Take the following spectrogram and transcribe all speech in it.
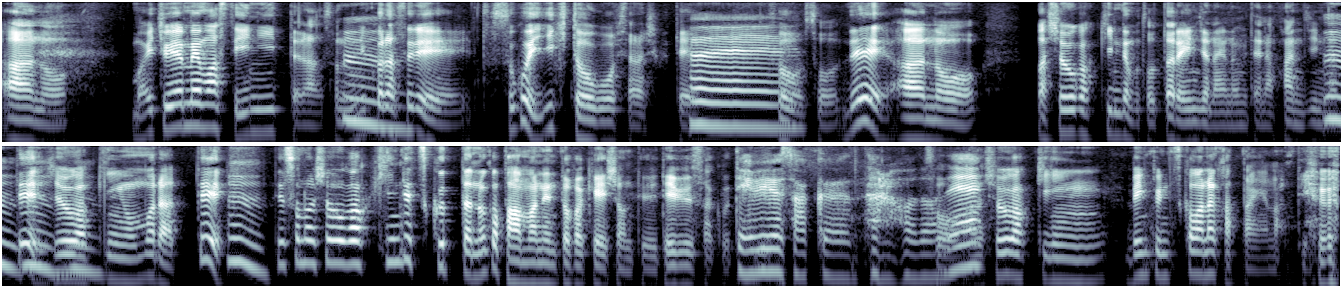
あの、まあ、一応辞めますって言いに行ったらそのニコラス・レイとすごい意気投合したらしくて、へー。そうそう。であの、まあ、奨学金でも取ったらいいんじゃないのみたいな感じになって、うんうんうん。奨学金をもらって、うん。でその奨学金で作ったのが「パーマネント・バケーション」というデビュー作デビュー作。なるほどね。の奨学金勉強に使わなかったんやなっていう。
